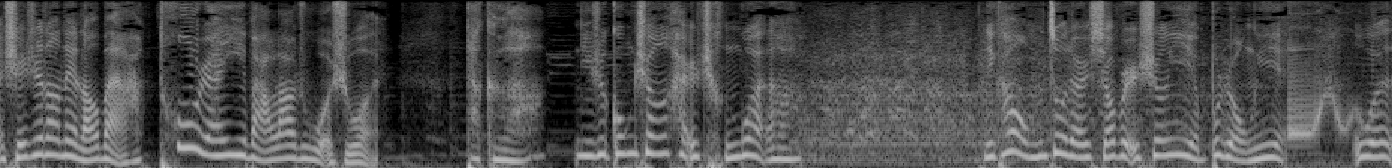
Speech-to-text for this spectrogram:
谁知道那老板啊，突然一把拉住我说：“大哥，你是工商还是城管啊？你看我们做点小本生意也不容易，我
